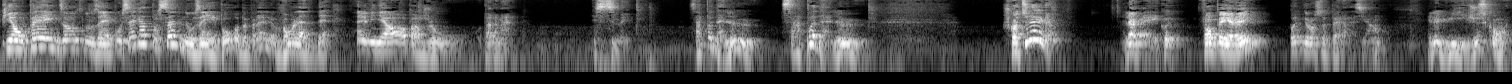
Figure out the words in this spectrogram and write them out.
Puis on paye, nous autres, nos impôts. 50% de nos impôts, à peu près, vont là-dedans. Un milliard par jour, apparemment. Estimé. Ça n'a pas d'allure. Ça n'a pas d'allure. Je continue, là. Là, ben, écoute, faut opérer. Pas une grosse opération. Et là, lui, il est juste content.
